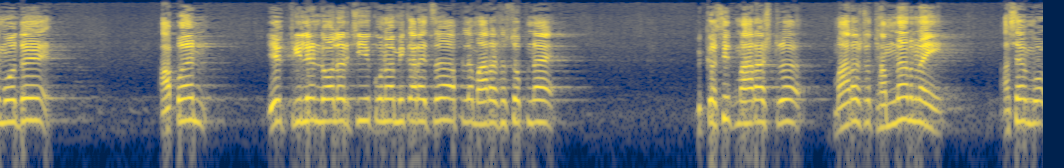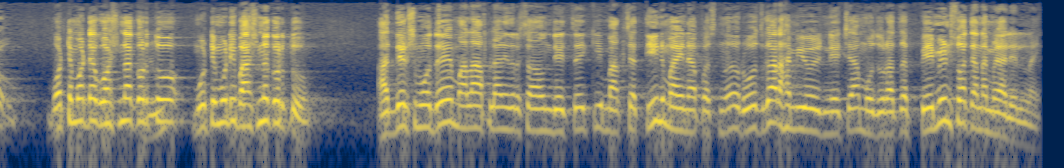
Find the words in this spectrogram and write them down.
महोदय आपण एक ट्रिलियन डॉलरची इकॉनॉमी करायचं आपलं महाराष्ट्र स्वप्न आहे. विकसित महाराष्ट्र महाराष्ट्र थांबणार नाही अशा मो- मोठ्या मोठ्या घोषणा करतो मोठी मोठी भाषणं करतो. अध्यक्ष महोदय मला आपल्या निदर्शनावून आणून द्यायचंय की मागच्या तीन महिन्यापासून रोजगार हमी योजनेच्या मजुराचं पेमेंट सुद्धा त्यांना मिळालेलं नाही.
